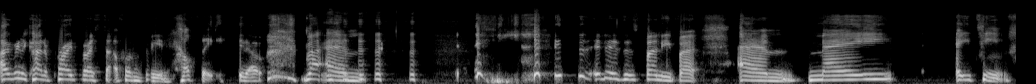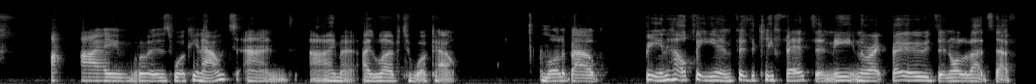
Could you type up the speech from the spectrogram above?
I really kind of pride myself on being healthy, you know. But um, it is. It's funny, but um, May 18th, I was working out, and I'm a, I love to work out. I'm all about being healthy and physically fit and eating the right foods and all of that stuff.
